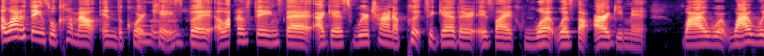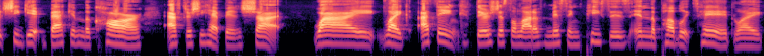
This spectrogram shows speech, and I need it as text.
a lot of things will come out in the court Mhm. case but a lot of things that i guess we're trying to put together is like what was the argument why were why would she get back in the car after she had been shot why like i think there's just a lot of missing pieces in the public's head like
